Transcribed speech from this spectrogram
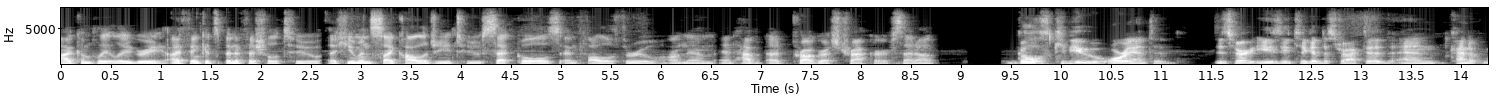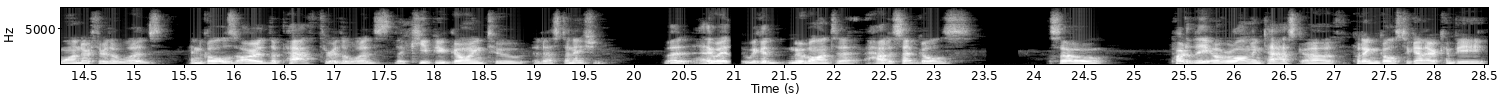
I completely agree. I think it's beneficial to a human psychology to set goals and follow through on them and have a progress tracker set up goals keep you oriented. It's very easy to get distracted and kind of wander through the woods, and goals are the path through the woods that keep you going to a destination. But anyway, we could move on to how to set goals. So, part of the overwhelming task of putting goals together can be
